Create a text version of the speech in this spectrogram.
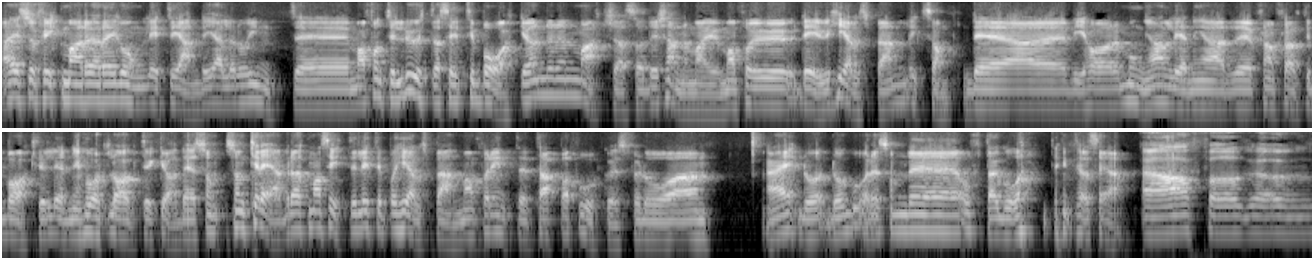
Nej, så fick man röra igång lite igen. Det gäller att inte... Man får inte luta sig tillbaka under en match. Alltså, det känner man ju. Man får ju det är ju helspänn liksom. Det, vi har många anledningar, eh, framförallt i bakre leden i vårt lag tycker jag. Det som, som kräver att man sitter lite på helspänn. Man får inte tappa fokus för då... Eh, Nej, då, då går det som det ofta går, tänkte jag säga. Ja, för, eh,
